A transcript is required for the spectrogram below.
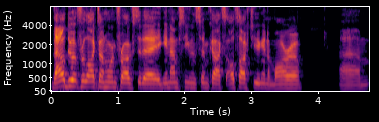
That'll do it for Locked On Horn Frogs today. Again, I'm Steven Simcox. I'll talk to you again tomorrow. Um,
